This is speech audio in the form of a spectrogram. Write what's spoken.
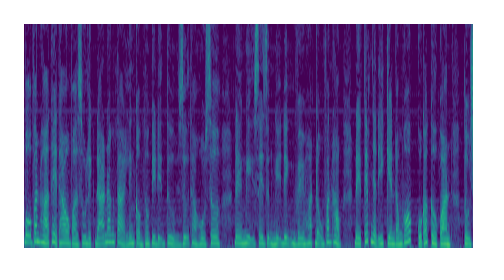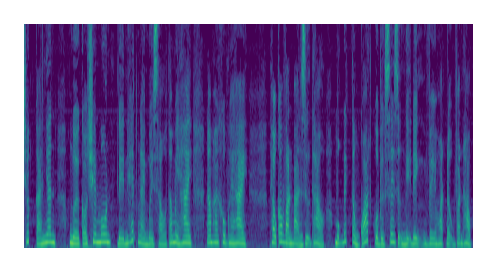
Bộ Văn hóa Thể thao và Du lịch đã đăng tải lên cổng thông tin điện tử dự thảo hồ sơ đề nghị xây dựng nghị định về hoạt động văn học để tiếp nhận ý kiến đóng góp của các cơ quan, tổ chức cá nhân, người có chuyên môn đến hết ngày 16 tháng 12 năm 2022. Theo các văn bản dự thảo, mục đích tổng quát của việc xây dựng nghị định về hoạt động văn học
